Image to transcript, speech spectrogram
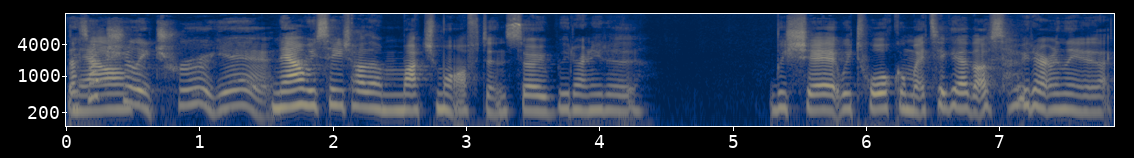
that's now, actually true. Yeah, now we see each other much more often so we don't need to we share we talk when we're together so we don't really need to like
